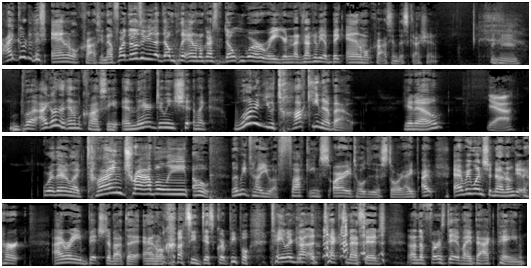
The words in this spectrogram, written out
I go to this Animal Crossing now. For those of you that don't play Animal Crossing, don't worry. You're not, it's not going to be a big Animal Crossing discussion. But I go to Animal Crossing and they're doing shit. I'm like, what are you talking about? You know, Yeah. where they're like time traveling. Oh, let me tell you a fucking. story. I already told you this story. I, I, everyone should know. Don't get hurt. I already bitched about the Animal Crossing Discord people. Taylor got a text message on the first day of my back pain.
